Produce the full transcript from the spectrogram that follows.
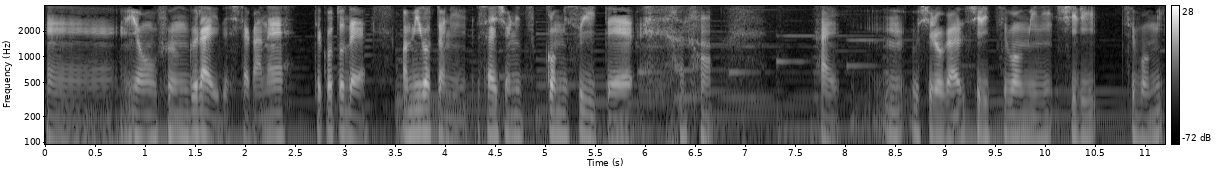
え4分ぐらいでしたかね。ってことで、まあ、見事に最初に突っ込みすぎて あのはい後ろが尻つぼみに尻つぼみ？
